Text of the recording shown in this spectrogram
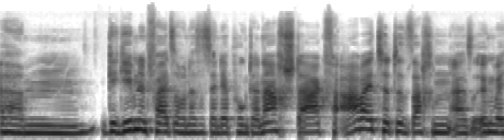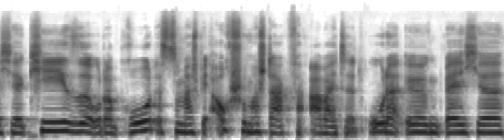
ähm, gegebenenfalls auch, und das ist dann der Punkt danach, stark verarbeitete Sachen, also irgendwelche Käse oder Brot ist zum Beispiel auch schon mal stark verarbeitet oder irgendwelche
